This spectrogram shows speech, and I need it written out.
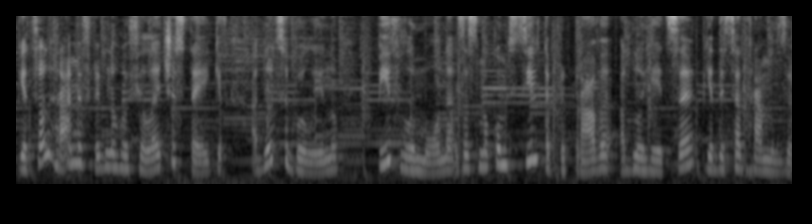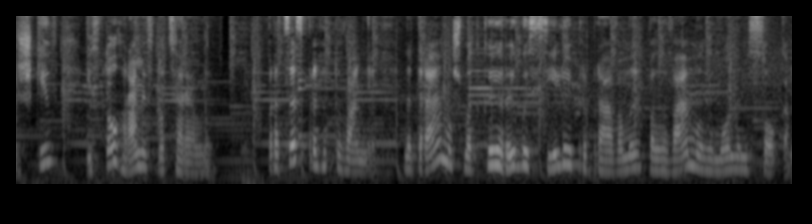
500 грамів рибного філе чи стейків, одну цибулину, пів лимона, за смаком сіль та приправи, одно яйце, 50 грамів вершків і 100 грамів моцарелли. Процес приготування. Натираємо шматки риби з сіллю і приправами, поливаємо лимонним соком.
